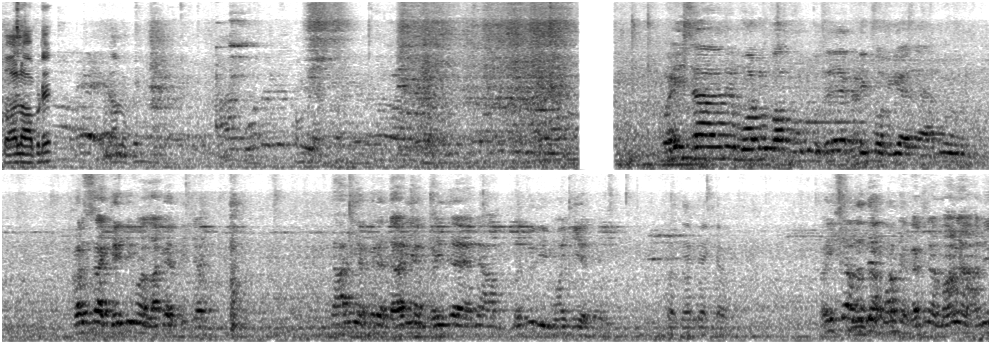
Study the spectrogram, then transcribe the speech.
તો હાલો આપણે. ચાલો પૈસા મોટું બાપ મોટું છે ઘડીમાં ગયા છે ખર્ચા ખેતીમાં લાગે છે જેમ દાડિયા કરે દાડિયા થઈ જાય અને આ મજૂરી મોજીએ પૈસા બધા કોને ઘરના માણા અને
